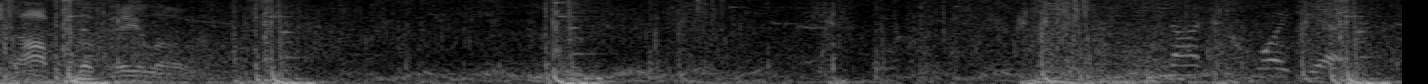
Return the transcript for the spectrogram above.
Stop the payload. Not quite yet.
